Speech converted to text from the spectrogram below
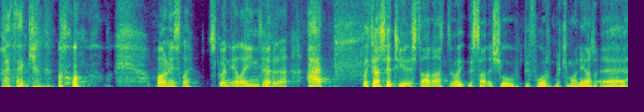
I think, honestly, it's going to lines. Everything. I Like I said to you at the start, after like the start of the show before we came on air, uh,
